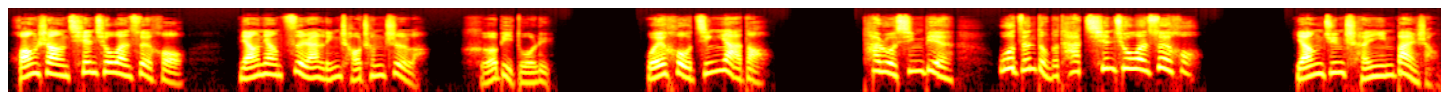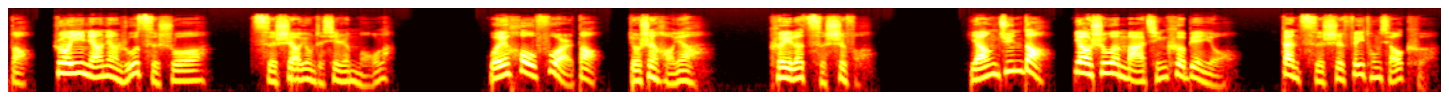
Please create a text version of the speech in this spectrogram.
皇上千秋万岁后，娘娘自然临朝称制了，何必多虑？”韦后惊讶道：“他若心变，我怎等得他千秋万岁后？”杨君沉吟半晌道：“若依娘娘如此说，此事要用这些人谋了。”韦后附耳道：“有甚好药，可以了此事否？”杨君道：“要是问马秦客便有，但此事非同小可，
